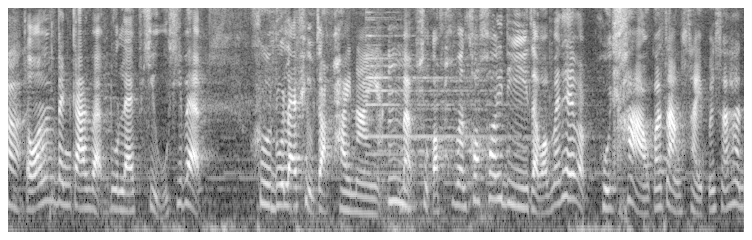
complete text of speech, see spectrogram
ค่ะแต่ว่ามันเป็นการแบบดูแลผิวที่แบบ คือดูแลผิวจากภายในอะอืมแบบสุขภาพมันค่อยๆดี แต่ว่าไม่ได้แบบหุยขาวกระจ่างใสไปซะทัน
